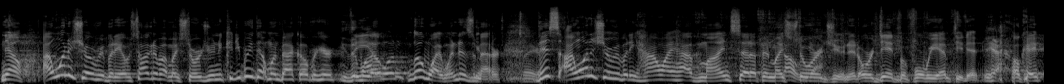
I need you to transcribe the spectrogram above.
Now, I want to show everybody, I was talking about my storage unit. Could you bring that one back over here? The white uh, one? The white one, doesn't matter. there This, I want to show everybody how I have mine set up in my Oh, yeah. storage unit, or did before we emptied it. Yeah. Okay,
